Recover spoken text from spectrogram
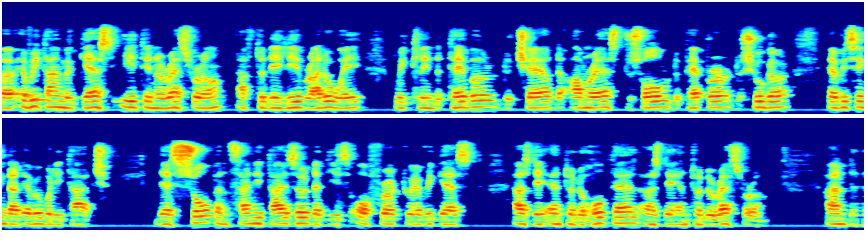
Uh, every time a guest eat in a restaurant, after they leave right away, we clean the table, the chair, the armrest, the salt, the pepper, the sugar, everything that everybody touch. There's soap and sanitizer that is offered to every guest as they enter the hotel, as they enter the restaurant. And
